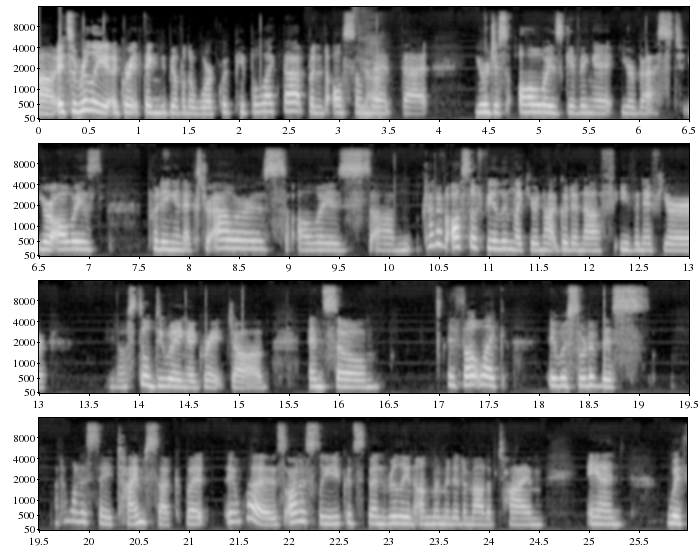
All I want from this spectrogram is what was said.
uh, it's a really a great thing to be able to work with people like that, but it also yeah. meant that you're just always giving it your best. You're always putting in extra hours, always um, kind of also feeling like you're not good enough, even if you're, you know, still doing a great job. And so it felt like it was sort of this I don't want to say time suck, but it was. Honestly, you could spend really an unlimited amount of time and with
